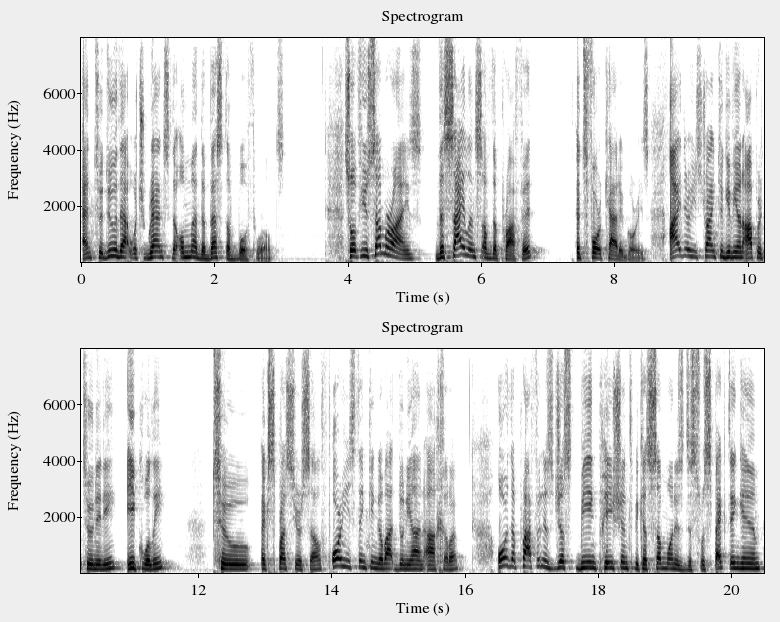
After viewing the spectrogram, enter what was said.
And to do that which grants the ummah the best of both worlds. So if you summarize the silence of the Prophet, it's four categories. Either he's trying to give you an opportunity equally to express yourself, or he's thinking about dunya and akhirah, or the Prophet is just being patient because someone is disrespecting him,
